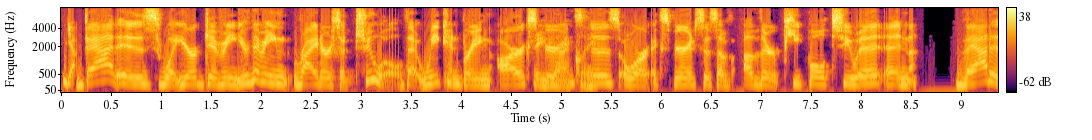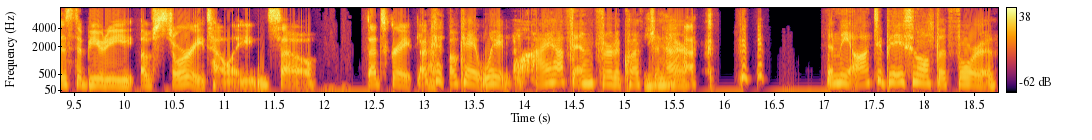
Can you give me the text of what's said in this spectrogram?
Yeah. that is what you're giving. You're giving writers a tool that we can bring our experiences or experiences of other people to it, and that is the beauty of storytelling. So. That's great. Okay. Okay. Okay. Wait, I have to insert a question Yeah. here. In the occupational thesaurus,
